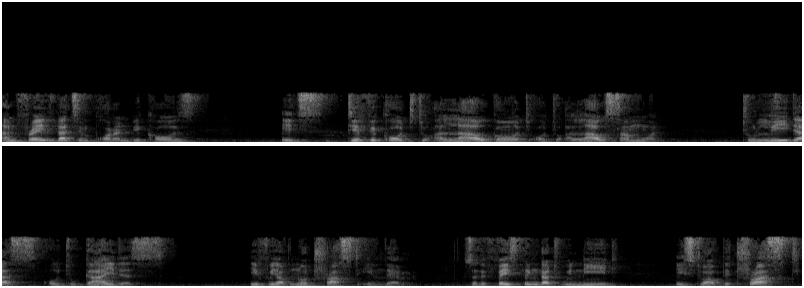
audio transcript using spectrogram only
And, friends, that's important because it's difficult to allow God or to allow someone to lead us or to guide us if we have no trust in them. So the first thing that we need is to have the trust,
